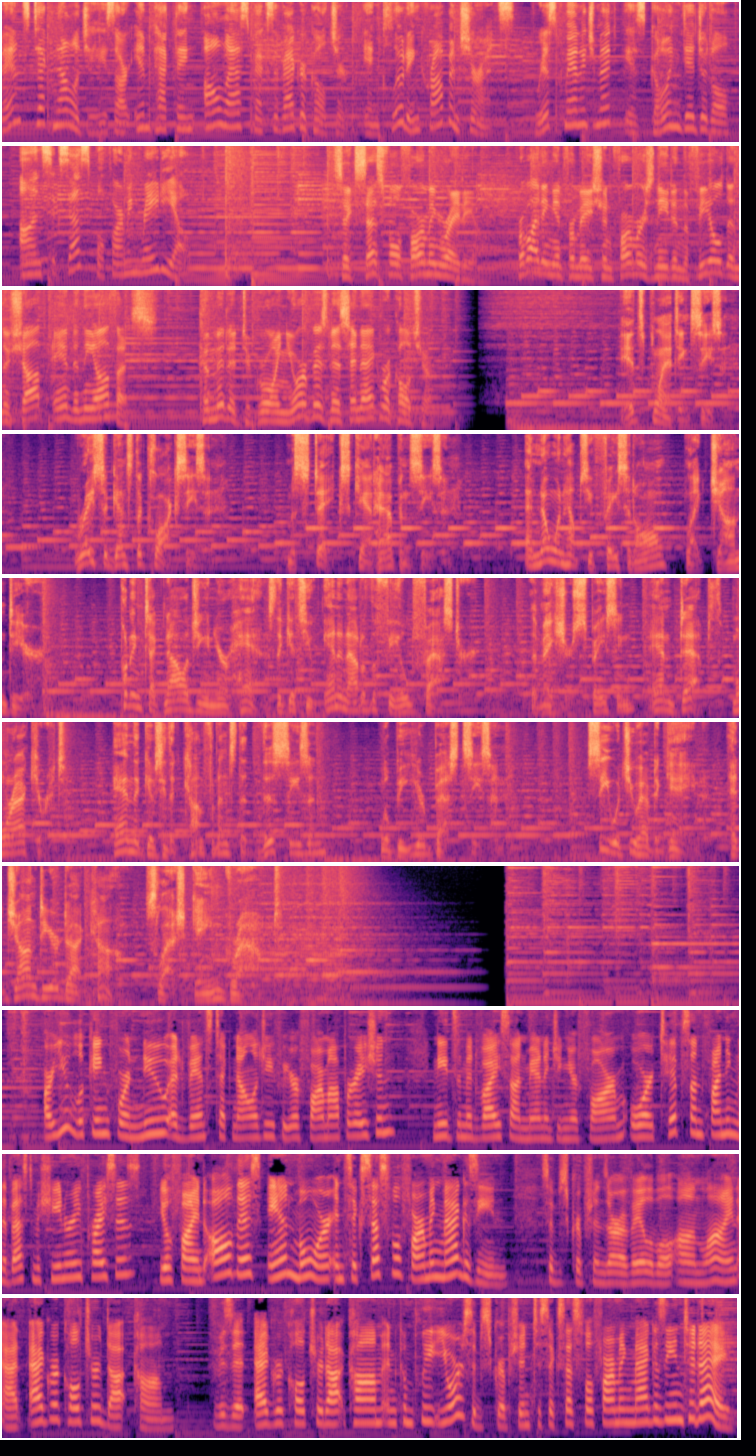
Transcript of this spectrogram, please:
Advanced technologies are impacting all aspects of agriculture, including crop insurance. Risk management is going digital on Successful Farming Radio. Successful Farming Radio, providing information farmers need in the field, in the shop, and in the office. Committed to growing your business in agriculture. It's planting season. Race against the clock season. Mistakes can't happen season. And no one helps you face it all like John Deere. Putting technology in your hands that gets you in and out of the field faster, that makes your spacing and depth more accurate, and that gives you the confidence that this season will be your best season. See what you have to gain at johndeere.com slash gain ground. Are you looking for new advanced technology for your farm operation? Need some advice on managing your farm or tips on finding the best machinery prices? You'll find all this and more in Successful Farming Magazine. Subscriptions are available online at agriculture.com. Visit agriculture.com and complete your subscription to Successful Farming Magazine today.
